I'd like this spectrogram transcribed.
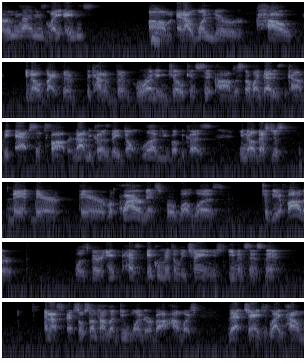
early nineties, late eighties. Hmm. Um, and I wonder how you know, like the the kind of the running joke in sitcoms and stuff like that is the kind of the absent father. Not because they don't love you, but because you know that's just their their their requirements for what was to be a father was very has incrementally changed even since then. And I and so sometimes I do wonder about how much that changes. Like how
